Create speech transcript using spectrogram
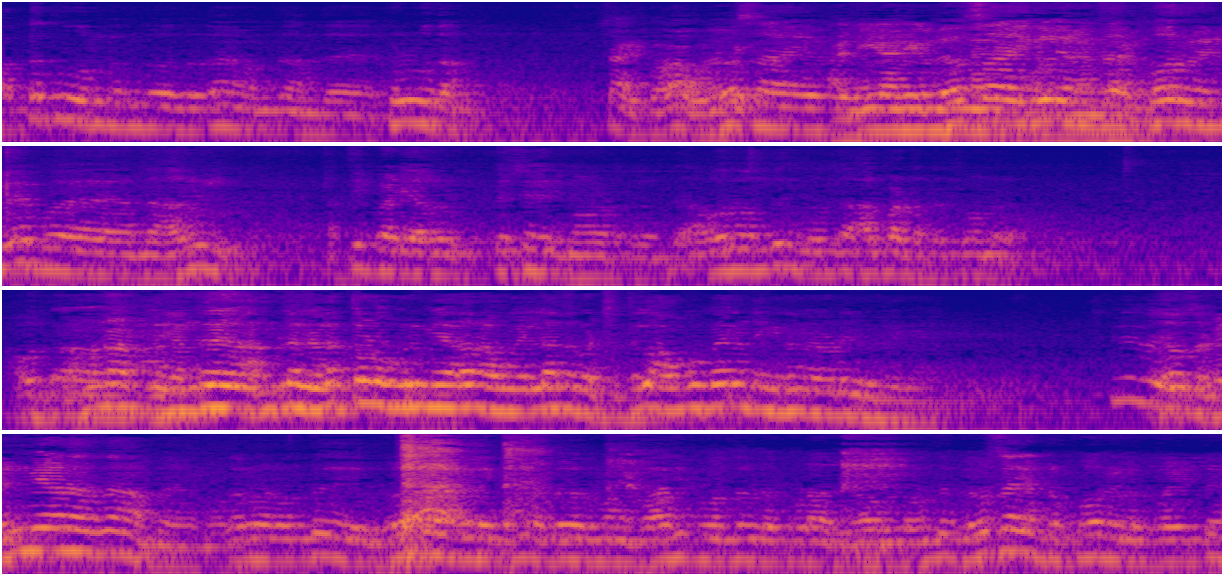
பக்கத்து ஊர்ல இருந்து வந்து தான் வந்து அந்த குழு தான். சார் இப்போ ஒரு விவசாய அதிகாரிகள் விவசாயிகள் என்ற போர்வையில் இப்போ அந்த அருள் அத்திப்பாடி அருள் கிருஷ்ணகிரி மாவட்டத்தில் வந்து அவர் வந்து இங்க வந்து ஆர்ப்பாட்டத்தை தூண்டுறார். அவர் தமிழ்நாட்டில் எந்த அந்த நிலத்தோட உரிமையாளர் அவங்க இல்லாத பட்சத்தில் அவங்க பேரை நீங்க என்ன நடவடிக்கை எடுக்கிறீங்க? வெண்மையானது தான். முதல்வர் வந்து விவசாயிகளுக்கு எந்த விதமான பாதிப்பு வந்துவிடக்கூடாது அவங்க வந்து விவசாயம் என்ற போர்வையில் போயிட்டு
